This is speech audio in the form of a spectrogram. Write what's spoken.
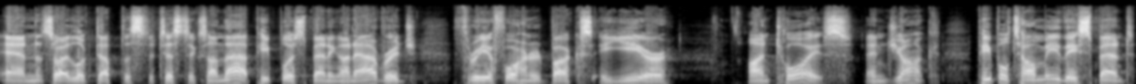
And so I looked up the statistics on that. People are spending on average three or four hundred bucks a year on toys and junk. People tell me they spent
